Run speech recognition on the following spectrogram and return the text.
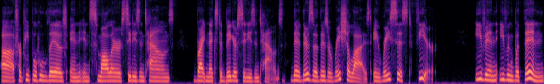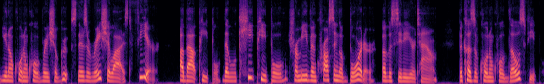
uh, for people who live in in smaller cities and towns right next to bigger cities and towns there, there's a there's a racialized a racist fear even even within you know quote unquote racial groups there's a racialized fear about people that will keep people from even crossing a border of a city or town because of quote unquote those people.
